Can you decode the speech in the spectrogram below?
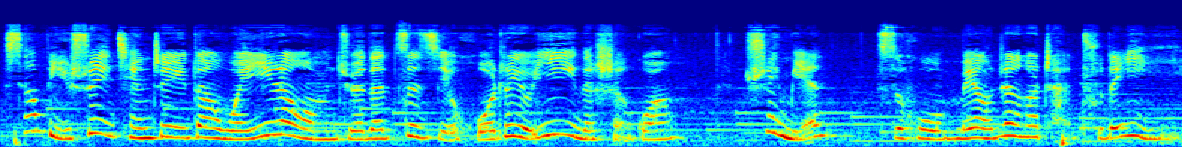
相比睡前这一段唯一让我们觉得自己活着有意义的时光，睡眠似乎没有任何产出的意义。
